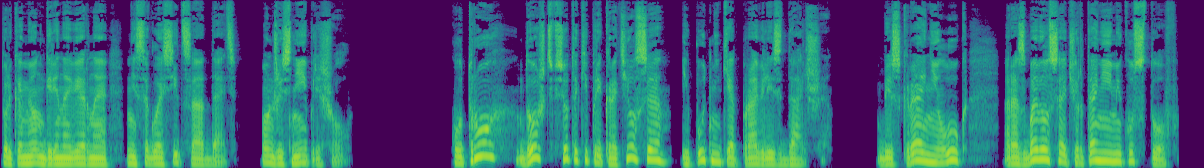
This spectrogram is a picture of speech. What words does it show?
только Мёнгери, наверное, не согласится отдать. Он же с ней пришел. К утру дождь все-таки прекратился, и путники отправились дальше. Бескрайний луг разбавился очертаниями кустов.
